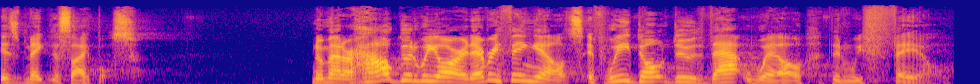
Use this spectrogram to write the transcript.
is make disciples. No matter how good we are at everything else, if we don't do that well, then we fail.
